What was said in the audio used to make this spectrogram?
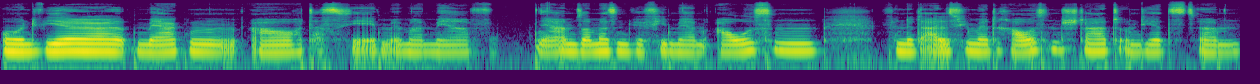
Und wir merken auch, dass sie eben immer mehr, ja, im Sommer sind wir viel mehr im Außen, findet alles viel mehr draußen statt und jetzt ähm,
